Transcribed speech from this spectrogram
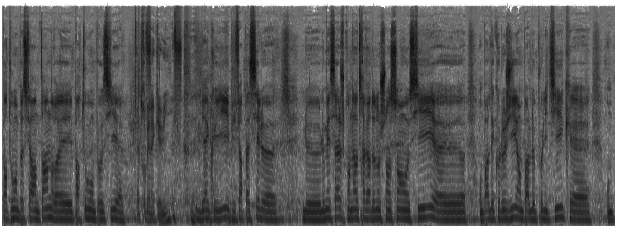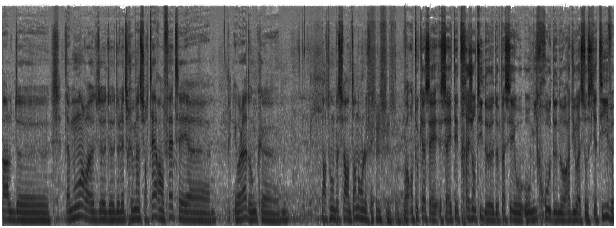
partout où on peut se faire entendre et partout où on peut aussi euh, Être bien accueilli. bien accueilli et puis faire passer le, le, le message qu'on a au travers de nos chansons aussi. Euh, on parle d'écologie, on parle de politique, euh, on parle de d'amour de, de, de l'être humain sur Terre en fait et, euh, et voilà donc euh, partout où on peut se faire entendre on le fait. Bon, en tout cas, c'est- ça a été très gentil de, de passer au, au micro de nos radios associatives.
